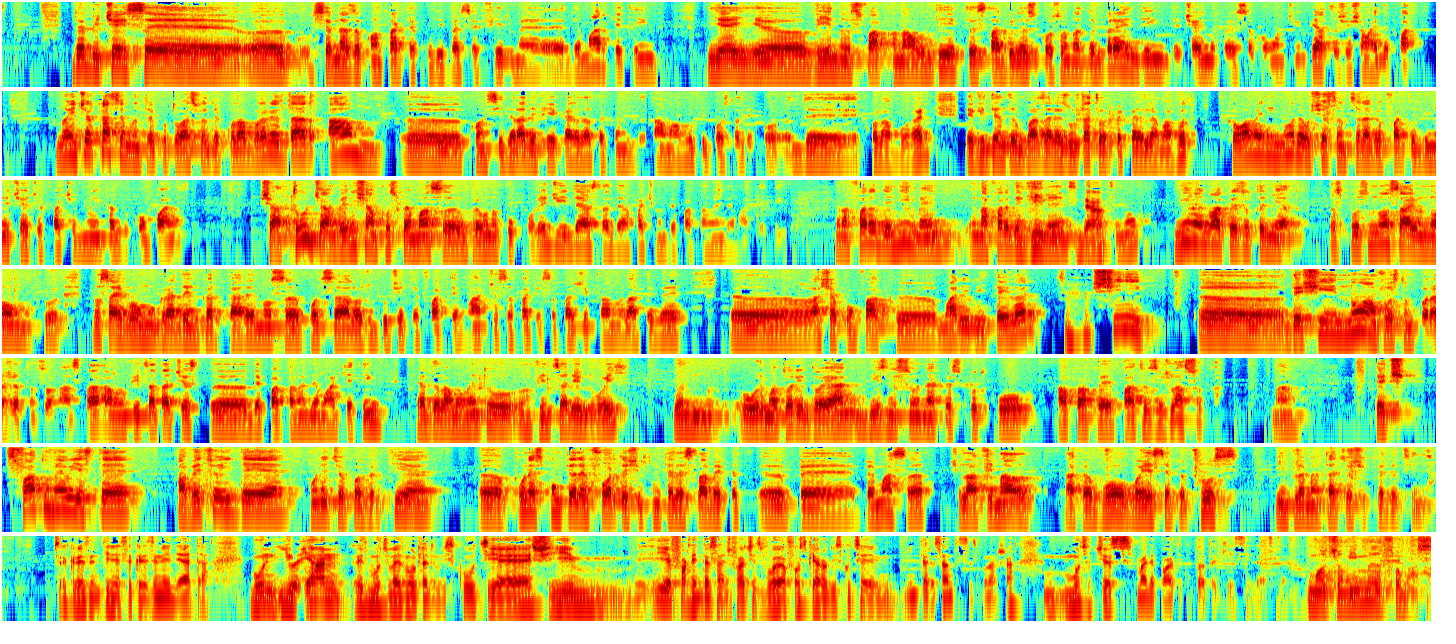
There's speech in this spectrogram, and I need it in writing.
De obicei se uh, semnează contracte cu diverse firme de marketing, ei uh, vin, îți fac un audit, stabilesc o zonă de branding, de ce ai nevoie să comunici în piață și așa mai departe. Noi încercasem în trecut o astfel de colaborare, dar am uh, considerat de fiecare dată când am avut tipul ăsta de, co- de colaborări, evident în baza rezultatelor pe care le-am avut, că oamenii nu reușesc să înțeleagă foarte bine ceea ce facem noi în cadrul companiei. Și atunci am venit și am pus pe masă împreună cu colegii ideea asta de a face un departament de marketing. În afară de nimeni, în afară de mine, da. nu, nimeni nu a crezut în el. A spus, nu o să ai un om, nu o să ai omul grad de încărcare, nu o să poți să aloci bugete foarte mari, ce o să faci, o să faci reclamă la TV, uh, așa cum fac uh, mari retailer uh-huh. și uh, deși nu am fost încurajat în zona asta, am înființat acest departament de marketing, iar de la momentul înființării lui, în următorii doi ani, business-ul ne-a crescut cu aproape 40%. Da? Deci, Sfatul meu este aveți o idee, puneți-o pe hârtie, uh, puneți punctele forte și punctele slabe uh, pe, pe masă și la final, dacă vouă vă iese pe plus, implementați-o și credeți în ea. Să crezi în tine, să crezi în ideea ta. Bun, Iulian, îți mulțumesc mult pentru discuție și e foarte interesant ce faceți voi. A fost chiar o discuție interesantă, să spun așa. Mult succes mai departe cu toate chestiile astea. Mulțumim frumos!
